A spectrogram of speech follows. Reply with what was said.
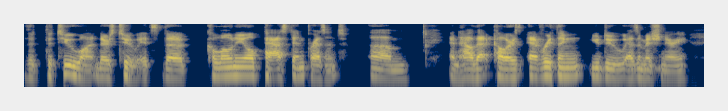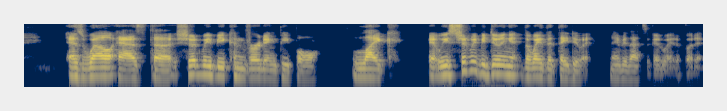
the the two one there's two it's the colonial past and present um, and how that colors everything you do as a missionary as well as the should we be converting people like at least should we be doing it the way that they do it? Maybe that's a good way to put it.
